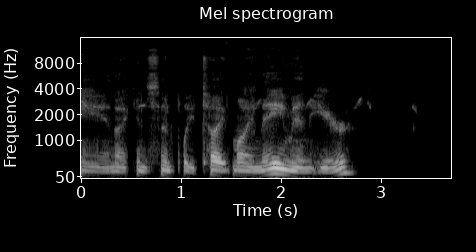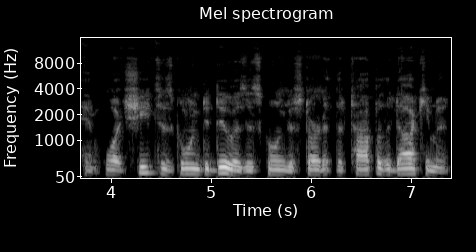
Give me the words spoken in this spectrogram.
And I can simply type my name in here and what Sheets is going to do is it's going to start at the top of the document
